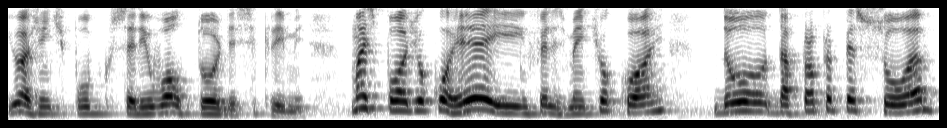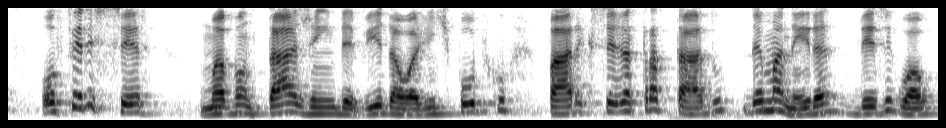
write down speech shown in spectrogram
e o agente público seria o autor desse crime. Mas pode ocorrer, e infelizmente ocorre, do, da própria pessoa oferecer uma vantagem indevida ao agente público para que seja tratado de maneira desigual.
